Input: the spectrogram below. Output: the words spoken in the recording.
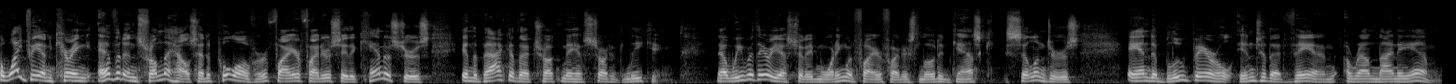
A white van carrying evidence from the house had to pull over. Firefighters say the canisters in the back of that truck may have started leaking. Now, we were there yesterday morning when firefighters loaded gas cylinders and a blue barrel into that van around 9 a.m.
